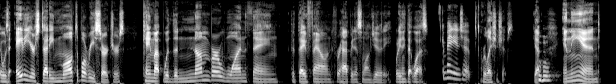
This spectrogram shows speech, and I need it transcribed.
It was an 80 year study, multiple researchers came up with the number one thing that they found for happiness and longevity. What do you think that was? Companionship. relationships. Yep. Mm-hmm. In the end,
